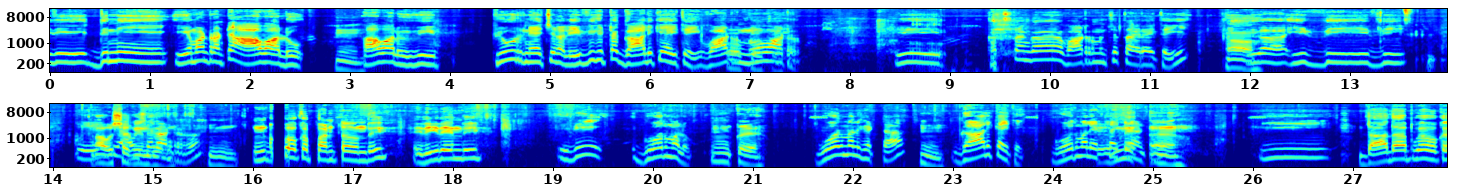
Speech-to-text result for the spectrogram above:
ఇది దీన్ని ఏమంటారు అంటే ఆవాలు. ఆవాలు ఇవి ప్యూర్ నేచురల్. ఇవి గిట్ట గాలికే అవుతాయి వాటర్ నో వాటర్. ఇవి ఖచ్చితంగా వాటర్ నుంచే తయారవుతాయి ఇక ఇవి ఇవి ఔషధ అంటారు. ఇంకొక పంట ఉంది. ఇది ఇదేంది? ఇవి గోధుమలు. గోధుమలు గిట్ట. గాలికి అవుతాయి గోధుమలు ఎట్లయితాయి అంటే ఆ, ఈ దాదాపుగా ఒక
